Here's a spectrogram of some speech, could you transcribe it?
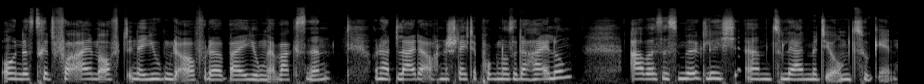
Und das tritt vor allem oft in der Jugend auf oder bei jungen Erwachsenen und hat leider auch eine schlechte Prognose der Heilung. Aber es ist möglich, ähm, zu lernen, mit ihr umzugehen.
